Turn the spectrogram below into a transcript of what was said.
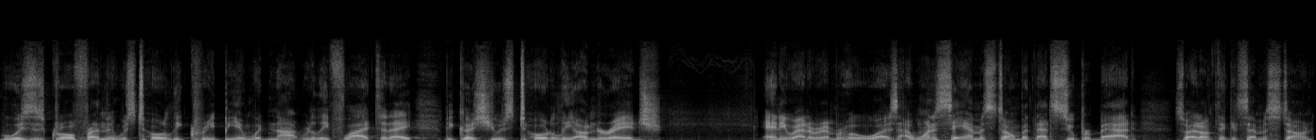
who was his girlfriend and was totally creepy and would not really fly today because she was totally underage? Anyway, I don't remember who it was. I want to say Emma Stone, but that's super bad. So I don't think it's Emma Stone.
